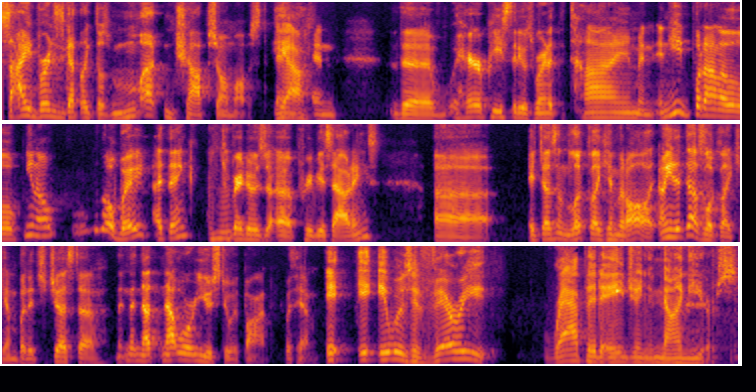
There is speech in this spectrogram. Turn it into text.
sideburns he's got like those mutton chops almost and, Yeah. and the hairpiece that he was wearing at the time and and he'd put on a little you know a little weight I think Mhm. compared to his uh, previous outings uh it doesn't look like him at all. I mean, it does look like him, but it's just uh, not not what we're used to with Bond with him. it, it it was a very rapid aging in nine years,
